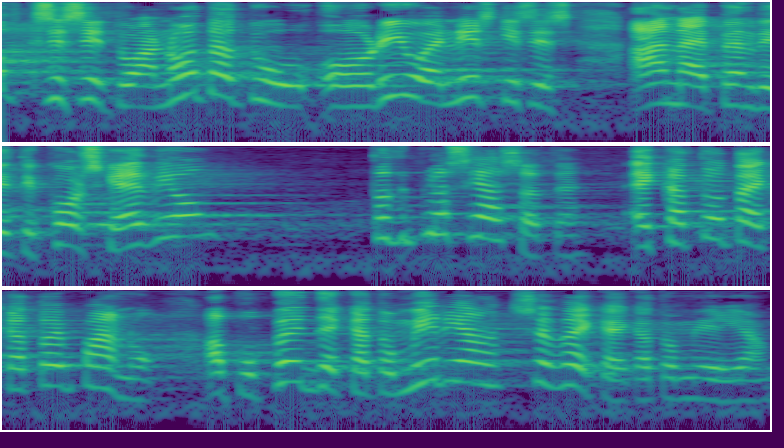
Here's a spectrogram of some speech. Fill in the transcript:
αύξηση του ανώτατου ορίου ενίσχυσης αναεπενδυτικό σχέδιο, το διπλασιάσατε. 100% επάνω. Από 5 εκατομμύρια σε 10 εκατομμύρια.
